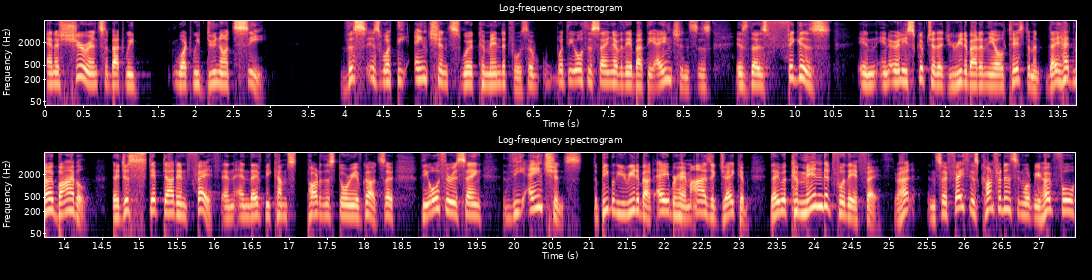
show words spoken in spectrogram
and assurance about we, what we do not see. This is what the ancients were commended for. So, what the author's saying over there about the ancients is, is those figures in, in early scripture that you read about in the Old Testament. They had no Bible, they just stepped out in faith and, and they've become part of the story of God. So, the author is saying the ancients, the people you read about, Abraham, Isaac, Jacob, they were commended for their faith, right? And so faith is confidence in what we hope for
